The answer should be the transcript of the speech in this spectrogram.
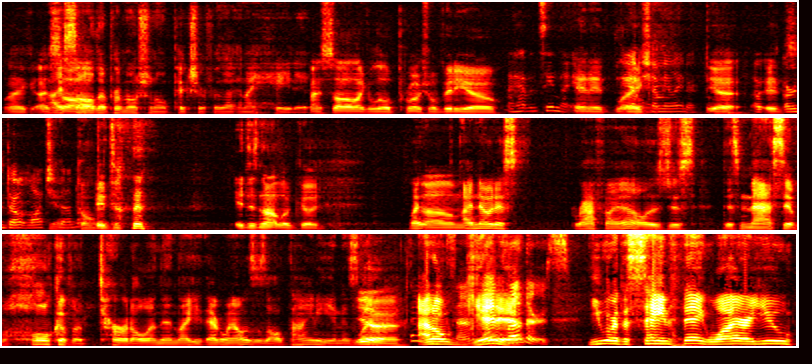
Like I saw, I saw the promotional picture for that, and I hate it. I saw like a little promotional video, I haven't seen that yet. and it you gotta like show me later. yeah, Or, or don't watch Yeah, it at don't. all. it it does not look good. Like Um, I noticed, Raphael is just this massive hulk of a turtle, and then like everyone else is all tiny, and it's like Yeah. That I don't sense. get They're it. brothers. you are the same thing. Why are you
